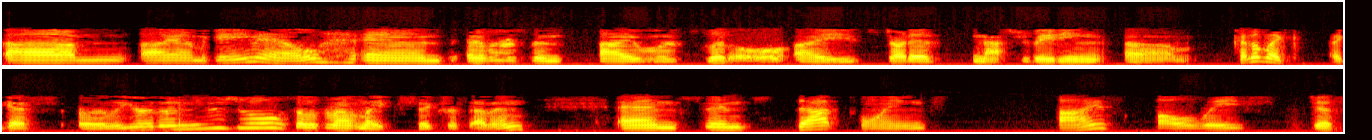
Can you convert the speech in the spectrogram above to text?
Um, I am a gay male, and ever since I was little, I started masturbating, um, kind of like, I guess, earlier than usual, so it was around like six or seven. And since that point, I've always just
